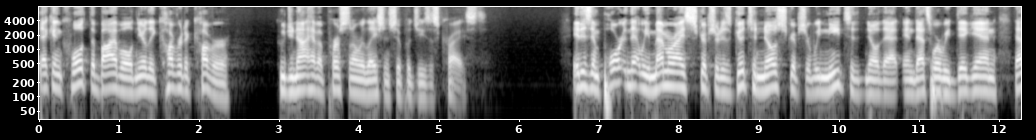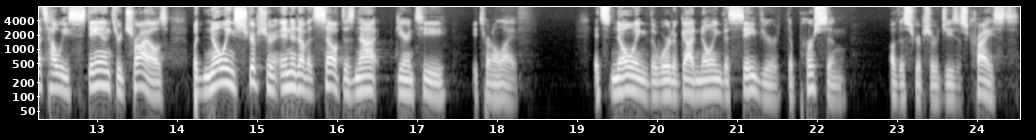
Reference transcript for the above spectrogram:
that can quote the Bible nearly cover to cover who do not have a personal relationship with Jesus Christ. It is important that we memorize scripture. It is good to know scripture. We need to know that, and that's where we dig in. That's how we stand through trials. But knowing scripture in and of itself does not guarantee eternal life. It's knowing the word of God, knowing the Savior, the person of the scripture, Jesus Christ,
